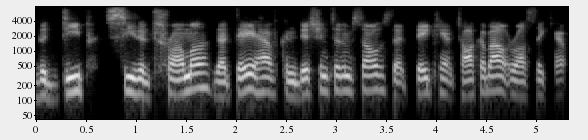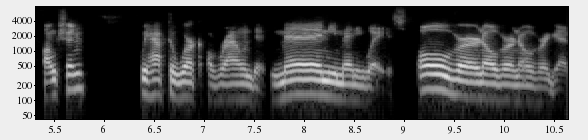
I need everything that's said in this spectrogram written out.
the deep seated trauma that they have conditioned to themselves that they can't talk about or else they can't function, we have to work around it many, many ways over and over and over again.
